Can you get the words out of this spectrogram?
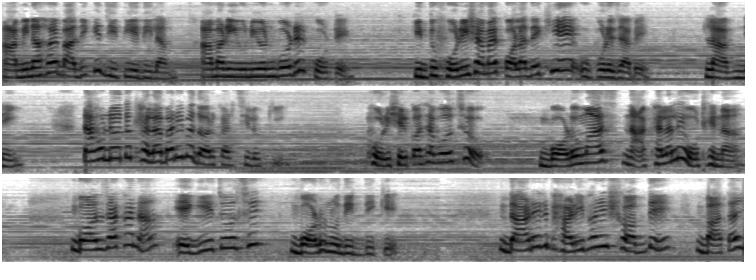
আমি না হয় বাদিকে জিতিয়ে দিলাম আমার ইউনিয়ন বোর্ডের কোর্টে। কিন্তু হরিশ আমায় কলা দেখিয়ে উপরে যাবে। লাভ নেই। তাহলেও তো খেলাবাড়ি বা দরকার ছিল কি? হরিশের কথা বলছো? বড় মাছ না খেলালে ওঠে না। বজরাখানা এগিয়ে চলছে বড় নদীর দিকে। দাঁড়ের ভারী ভারী শব্দে বাতাস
